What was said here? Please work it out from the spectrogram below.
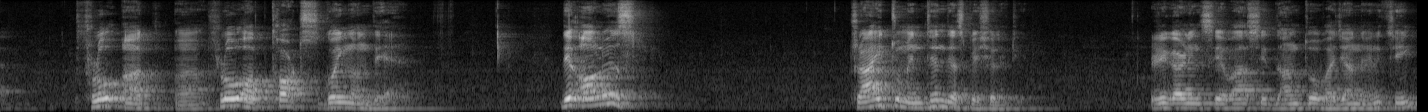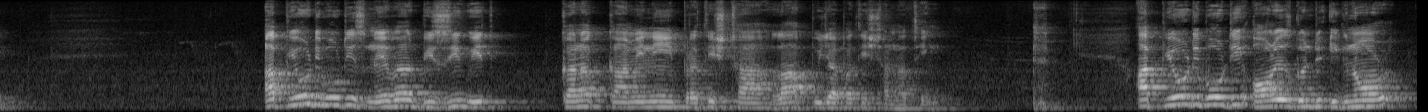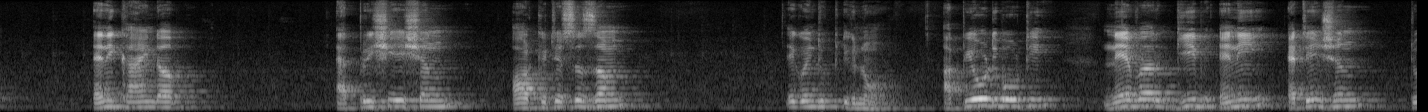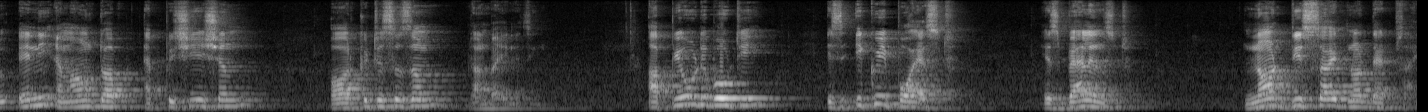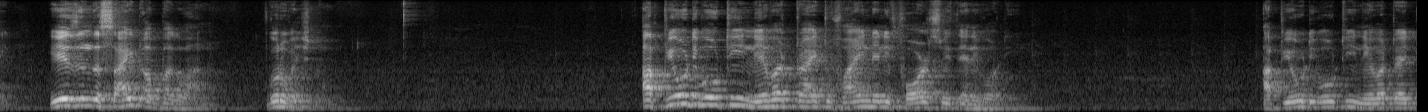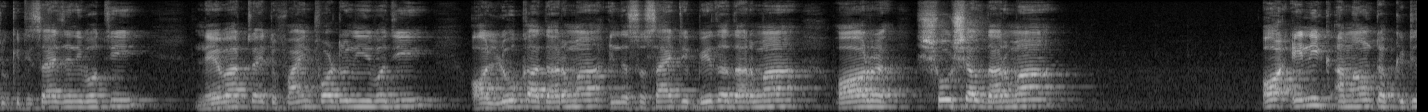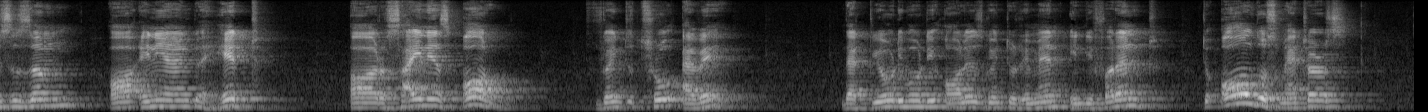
flow, uh, uh, flow of thoughts going on there. They always try to maintain their speciality regarding seva, siddhanto, bhajan, anything. A pure devotee is never busy with kanak, kamini, pratishtha, la, puja, pratishtha, nothing. A pure devotee always going to ignore any kind of appreciation or criticism, he is going to ignore. A pure devotee never give any attention to any amount of appreciation or criticism done by anything. A pure devotee is equipoised, is balanced, not this side, not that side. He is in the side of Bhagavan, Guru Vaishnava. A pure devotee never try to find any faults with anybody. A pure devotee never try to criticize anybody, never try to find fault in anybody, or loka dharma in the society, Veda dharma, or social dharma, or any amount of criticism, or any amount of hate, or shyness, all going to throw away. That pure devotee always going to remain indifferent to all those matters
